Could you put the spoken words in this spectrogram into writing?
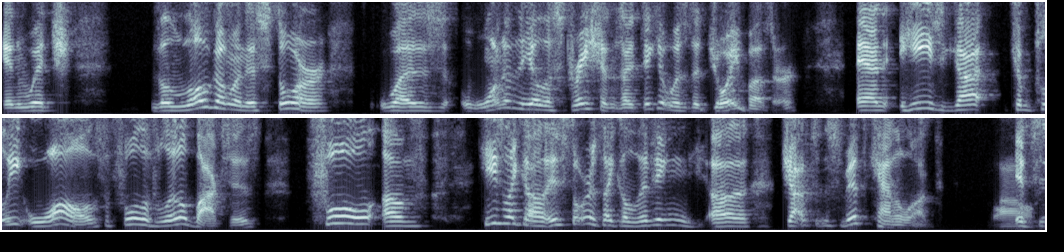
in which the logo on this store was one of the illustrations. I think it was the Joy Buzzer, and he's got complete walls full of little boxes, full of. He's like a his store is like a living uh, Johnson Smith catalog. Wow. It's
